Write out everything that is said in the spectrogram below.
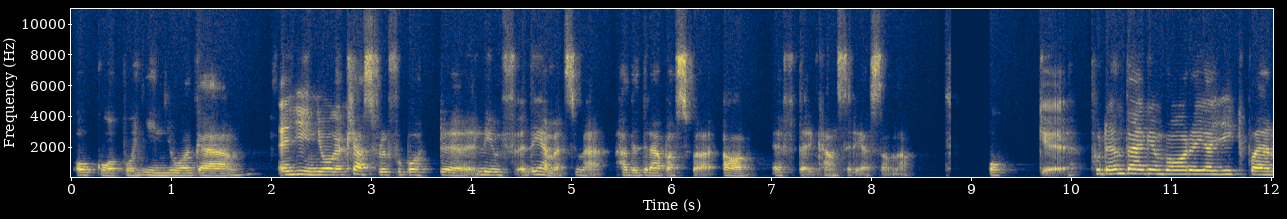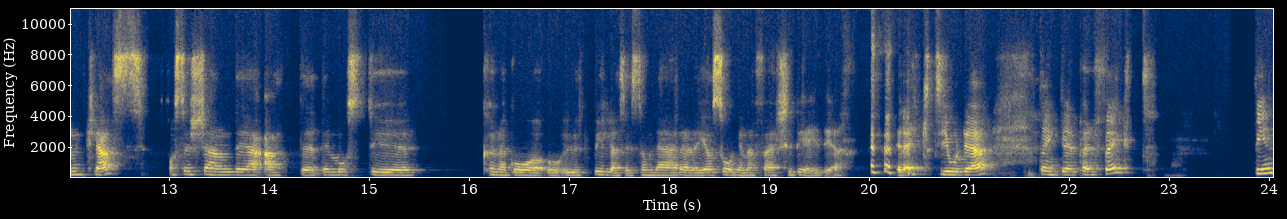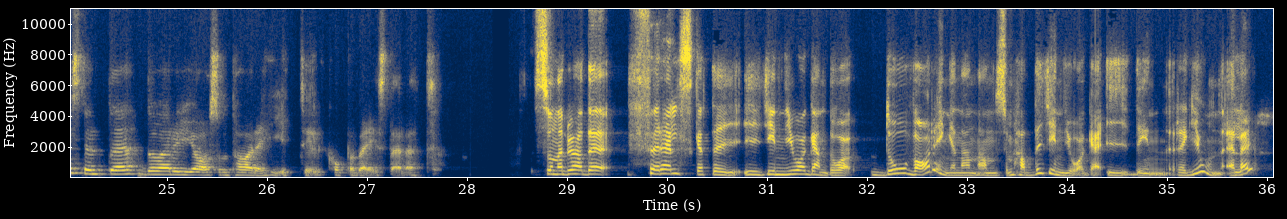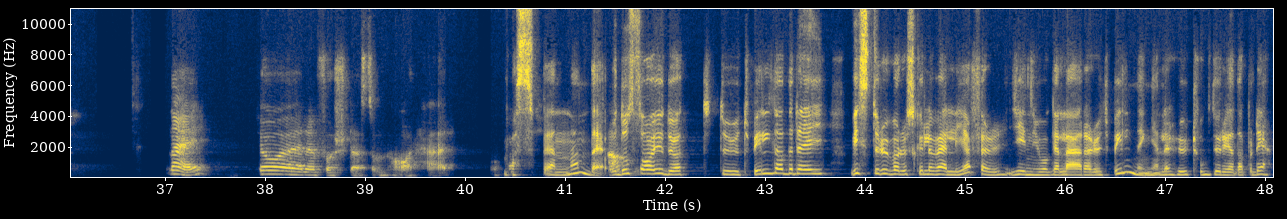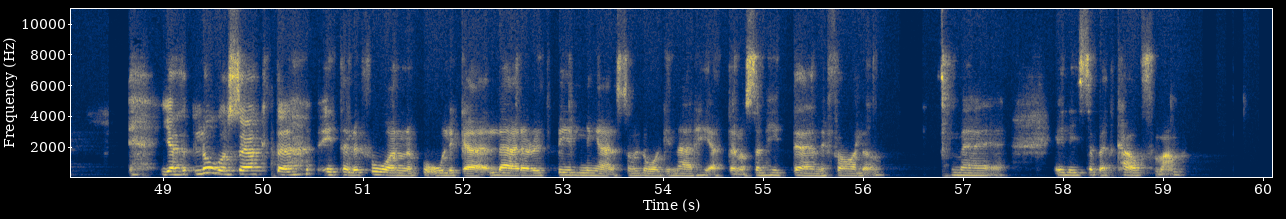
och gå på yin-yoga, en yin-yoga-klass för att få bort eh, lymfödemet som jag hade drabbats för, av efter cancerresan. Och eh, på den vägen var det, jag gick på en klass och så kände jag att eh, det måste ju kunna gå och utbilda sig som lärare. Jag såg en affärsidé i det direkt, gjorde jag. Tänkte perfekt. Finns det inte, då är det jag som tar det hit till Kopparberg istället. Så när du hade förälskat dig i yin-yogan då, då var det ingen annan som hade yin-yoga i din region, eller? Nej, jag är den första som har här. Vad spännande! Och då sa ju du att du utbildade dig. Visste du vad du skulle välja för yin-yoga lärarutbildning eller hur tog du reda på det? Jag låg och sökte i telefon på olika lärarutbildningar som låg i närheten och sen hittade jag en i Falun med Elisabeth Kaufman.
